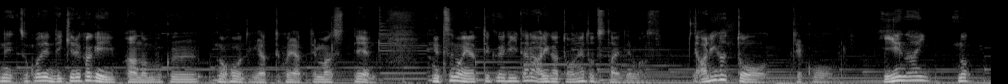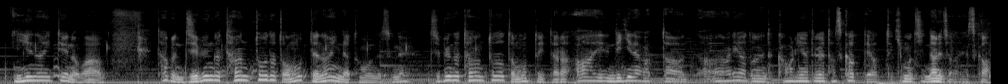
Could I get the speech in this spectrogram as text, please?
でそこでできる限りあの僕の方でやってこれやってましてで妻がやってくれていたらありがとうねと伝えてます。でありがとうってこう言えないの言えないっていうのは多分自分が担当だと思ってないんだと思うんですね。自分が担当だと思っていたらああできなかった。あありがとうね。代わりにやってくれ助かったよって気持ちになるじゃないですか。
